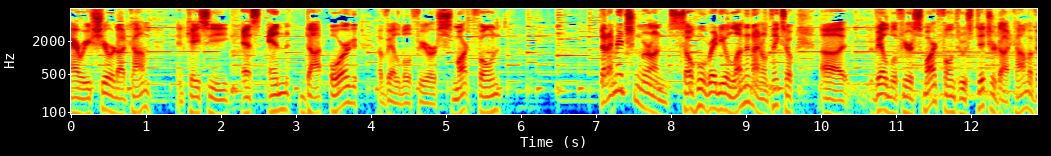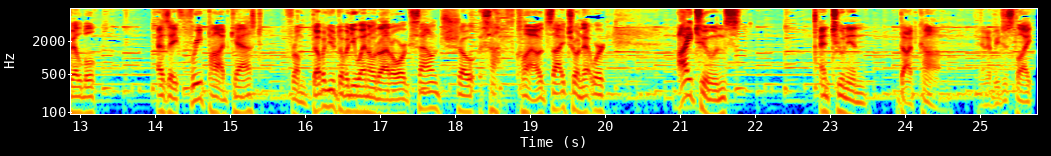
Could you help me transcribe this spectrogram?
HarryShearer.com and kcsn.org, available for your smartphone. Did I mention we're on Soho Radio London? I don't think so. Uh, available for your smartphone through Stitcher.com, available as a free podcast from WWNO.org, Sound Show, SoundCloud, Sideshow Network, iTunes, and TuneIn.com. And it'd be just like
